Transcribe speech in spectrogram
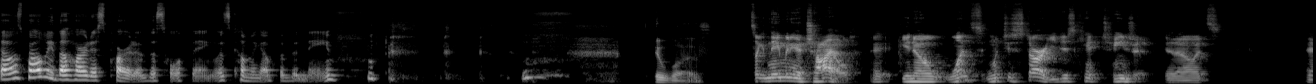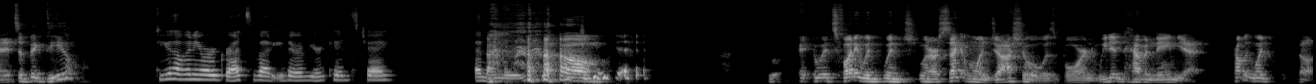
That was probably the hardest part of this whole thing was coming up with a name. It was. It's like naming a child. It- you know, once once you start, you just can't change it. You know, it's and it's a big deal. Do you have any regrets about either of your kids, Jay? And then names. Um, It- it's funny when when when our second one Joshua was born, we didn't have a name yet. Probably went about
